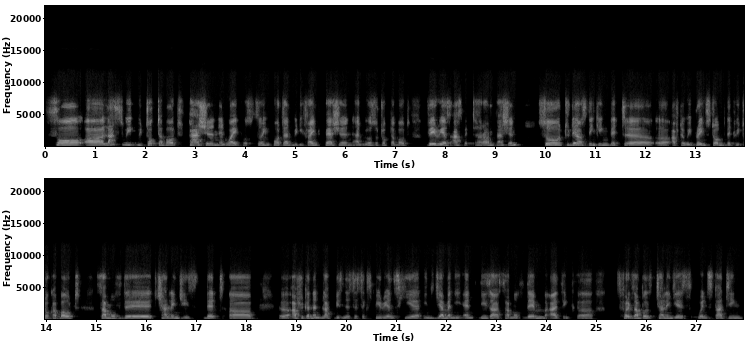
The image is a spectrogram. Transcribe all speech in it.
So uh, last week we talked about passion and why it was so important. We defined passion and we also talked about various aspects around passion. So today I was thinking that uh, uh, after we brainstormed that we talk about some of the challenges that uh, African and Black businesses experience here in Germany. And these are some of them. I think, uh, for example, challenges when starting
